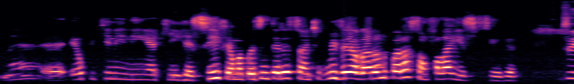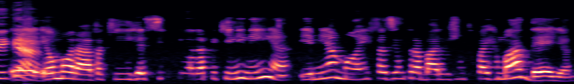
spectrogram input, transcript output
né? É, eu pequenininha aqui em Recife, é uma coisa interessante, me veio agora no coração falar isso, Silvia. Diga. É, eu morava aqui em Recife, eu era pequenininha, e minha mãe fazia um trabalho junto com a irmã Adélia,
